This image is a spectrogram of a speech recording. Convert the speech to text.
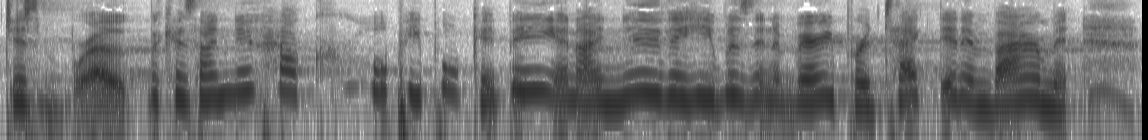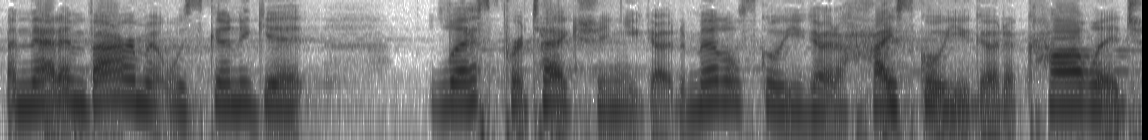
just broke because I knew how cruel people could be. And I knew that he was in a very protected environment. And that environment was going to get less protection. You go to middle school, you go to high school, you go to college.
